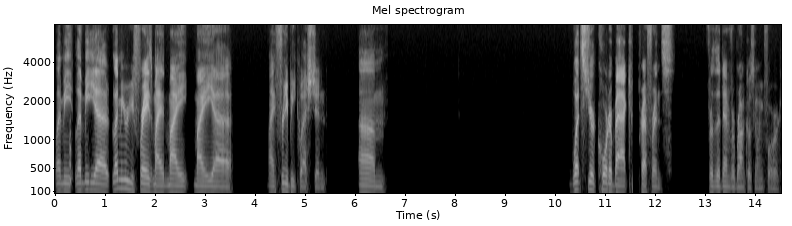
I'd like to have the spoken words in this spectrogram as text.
Let me let me uh let me rephrase my my my uh my freebie question. Um what's your quarterback preference for the Denver Broncos going forward?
